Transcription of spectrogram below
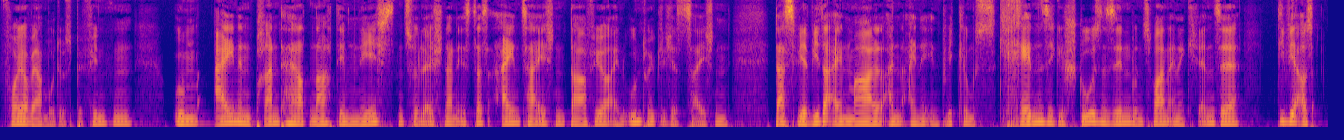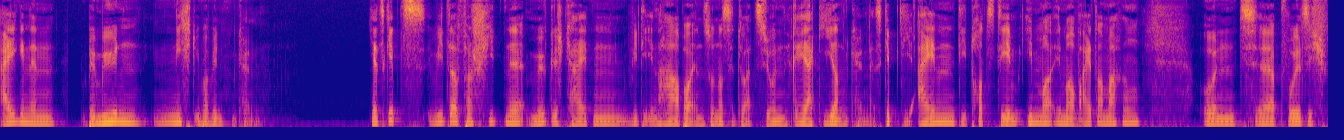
Feuerwehrmodus befinden, um einen Brandherd nach dem nächsten zu löschen, dann ist das ein Zeichen dafür, ein untrügliches Zeichen, dass wir wieder einmal an eine Entwicklungsgrenze gestoßen sind, und zwar an eine Grenze, die wir aus eigenen Bemühen nicht überwinden können. Jetzt gibt's wieder verschiedene Möglichkeiten, wie die Inhaber in so einer Situation reagieren können. Es gibt die einen, die trotzdem immer, immer weitermachen und äh, obwohl sich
